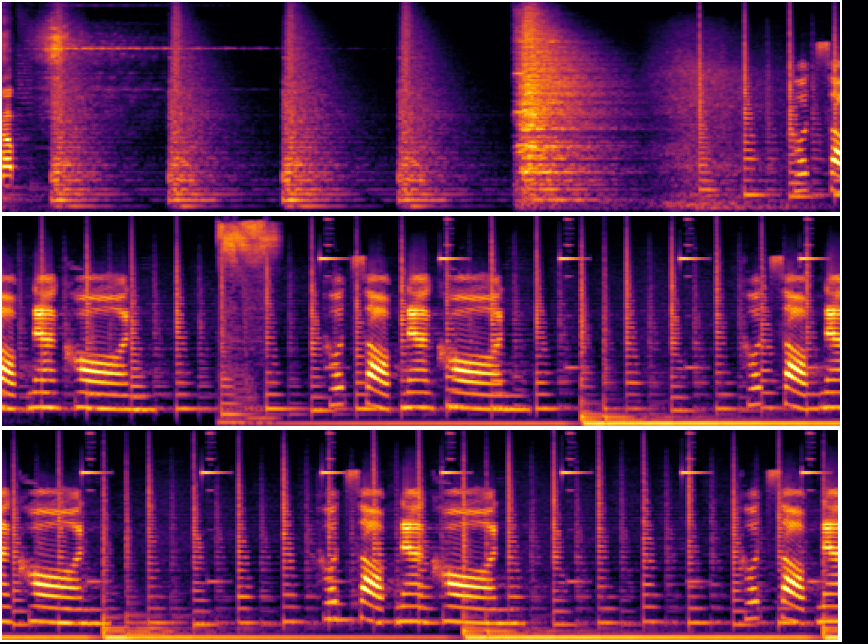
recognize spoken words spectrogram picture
ครับ ทดสอบนาคอนทดสอบนาคอน ทดสอบนาคอนทดสอบนาคอนทดสอบนา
